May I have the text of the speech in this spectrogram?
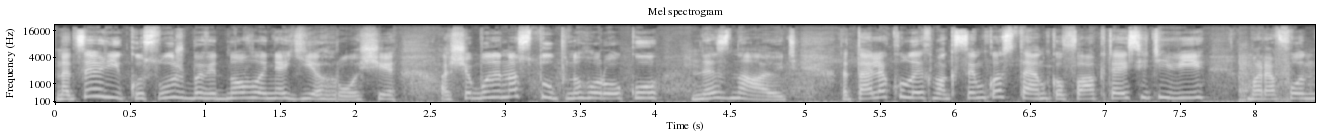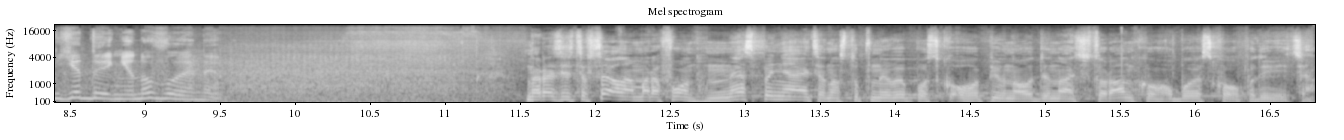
На цей рік у служби відновлення є гроші. А що буде наступного року, не знають. Наталя Кулик, Максим Костенко, Факти ICTV, Марафон Єдині новини. Наразі це все, але марафон не спиняється. Наступний випуск о пів на 11 ранку. Обов'язково подивіться.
